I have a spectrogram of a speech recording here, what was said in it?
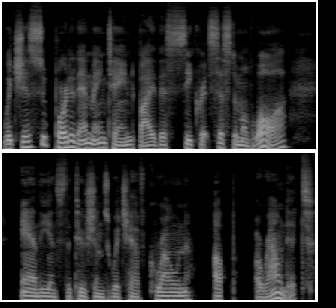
which is supported and maintained by this secret system of law and the institutions which have grown up around it.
